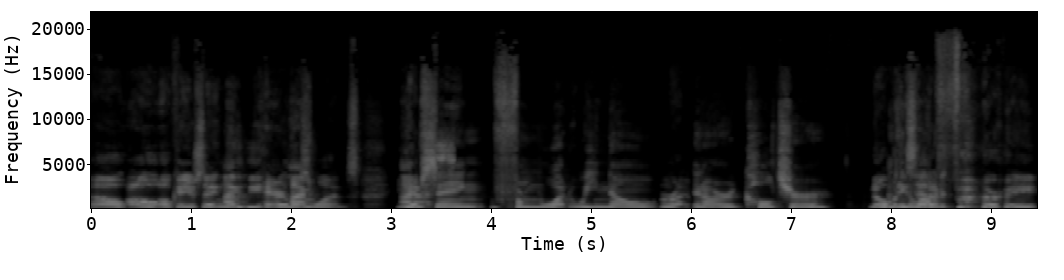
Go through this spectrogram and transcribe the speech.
Oh, oh, okay. You're saying the, the hairless I'm- ones. i'm saying from what we know right. in our culture Nobody's a had a it- furry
